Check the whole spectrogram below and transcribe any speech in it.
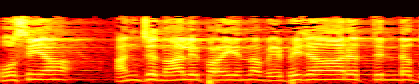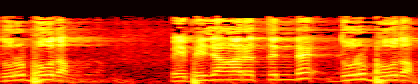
ഹോസിയ അഞ്ച് നാലിൽ പറയുന്ന വ്യഭിചാരത്തിന്റെ ദുർഭൂതം. വ്യഭിചാരത്തിന്റെ ദുർഭൂതം.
